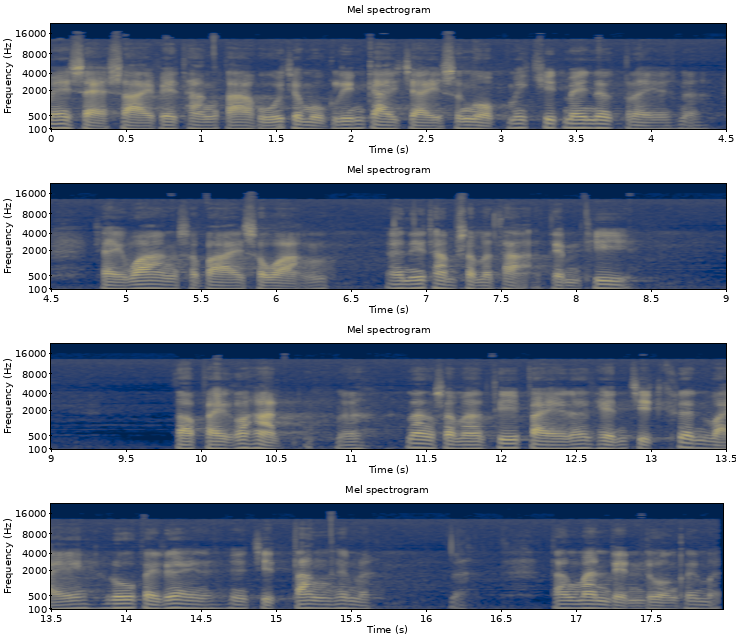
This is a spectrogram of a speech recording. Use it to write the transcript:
ไม่แสสายไปทางตาหูจมูกลิ้นกายใจ สงบไม่คิดไม่นึกอะไรนะใจว่างสบายสว่าง อันนี้ทำสมถะเต็มที่ ต่อไปก็หัดนะ นั่งสมาธิไปแล้วเห็นจิตเคลื่อนไหวรู้ไปเรื่อยนะจิตตั้งขึ้นมานะตั้งมั่นเด่นดวงขึ้นมา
